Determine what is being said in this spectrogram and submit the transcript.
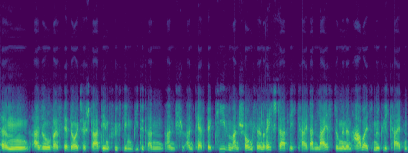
Ähm, also was der deutsche Staat den Flüchtlingen bietet an, an, an Perspektiven, an Chancen, an Rechtsstaatlichkeit, an Leistungen, an Arbeitsmöglichkeiten,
